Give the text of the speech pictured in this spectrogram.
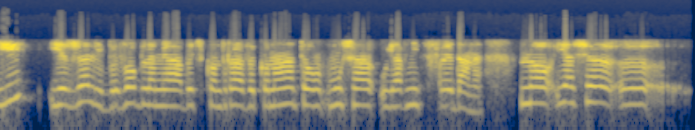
I jeżeli by w ogóle miała być kontrola wykonana, to muszę ujawnić swoje dane. No ja się y,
